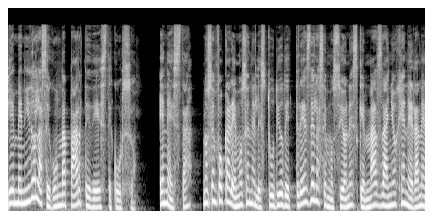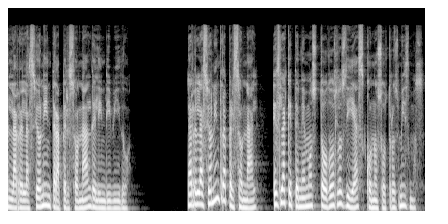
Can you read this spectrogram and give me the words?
Bienvenido a la segunda parte de este curso. En esta, nos enfocaremos en el estudio de tres de las emociones que más daño generan en la relación intrapersonal del individuo. La relación intrapersonal es la que tenemos todos los días con nosotros mismos.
